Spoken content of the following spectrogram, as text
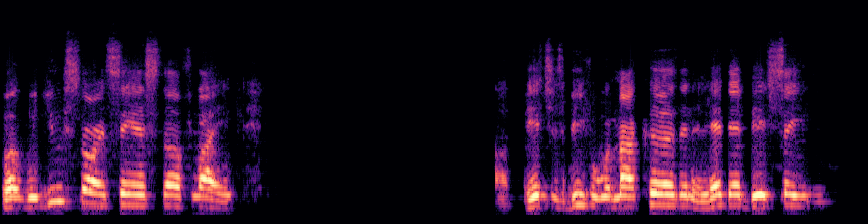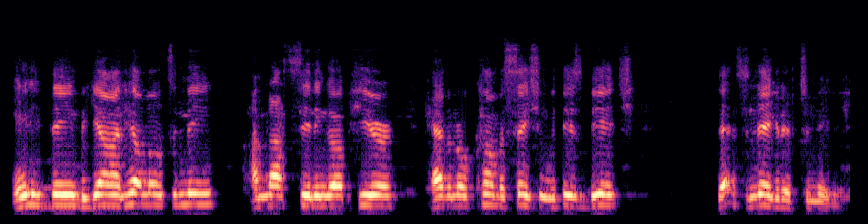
But when you start saying stuff like a bitch is beefing with my cousin and let that bitch say anything beyond hello to me, I'm not sitting up here having no conversation with this bitch. That's negative to me.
